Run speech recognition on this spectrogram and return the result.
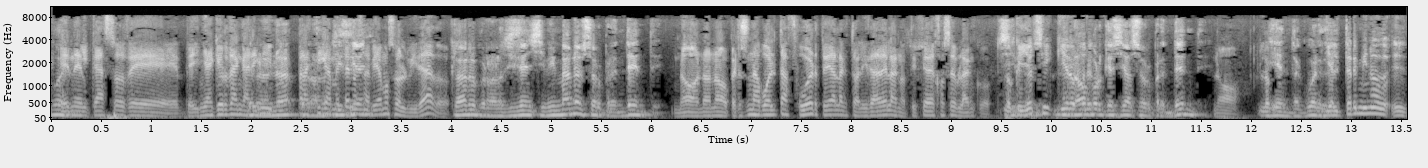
bueno. en el caso de, de Iñaki Urdangarín y no- prácticamente nos habíamos olvidado. Claro, pero la noticia en sí misma no es sorprendente. No, no, no, pero es una vuelta fuerte a la actualidad de la noticia de José Blanco. Lo que yo sí quiero No porque sea sorprendente. No. Lo- Bien, de acuerdo. Y el término, eh,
